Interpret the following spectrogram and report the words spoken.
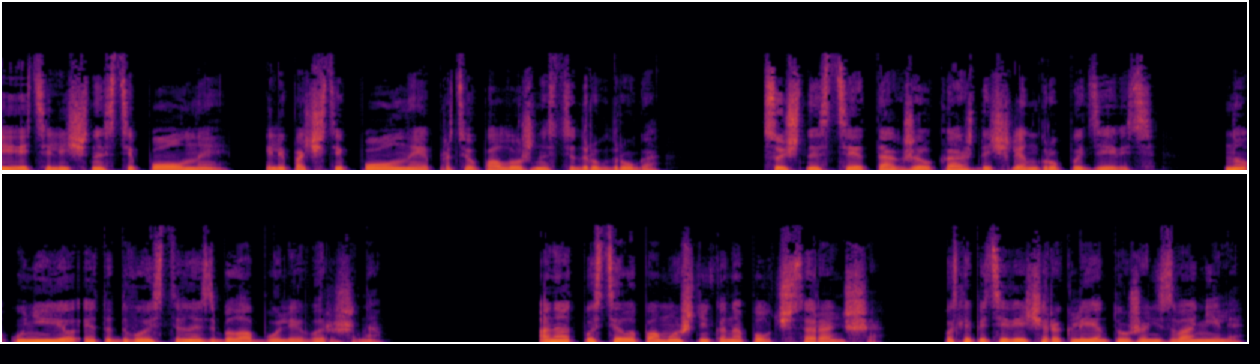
И эти личности полные, или почти полные противоположности друг друга — в сущности, так жил каждый член группы 9, но у нее эта двойственность была более выражена. Она отпустила помощника на полчаса раньше. После пяти вечера клиенты уже не звонили.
